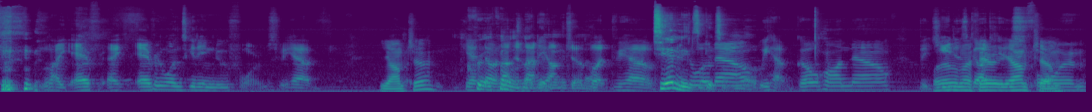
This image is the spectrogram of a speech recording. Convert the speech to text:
Like, ev- like everyone's getting new forms. We have Yamcha? yeah, Crit- no, Krillin's not, not not Yamcha, but we have Tien needs to Piccolo get now. now. We have Gohan now. What about Vegeta's my got favorite his Yamcha? form.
